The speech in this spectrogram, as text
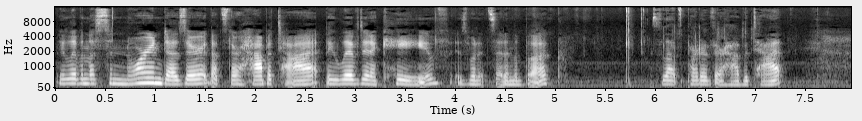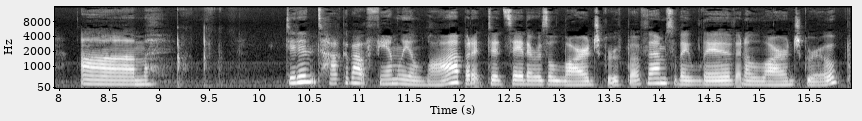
They live in the Sonoran Desert, that's their habitat. They lived in a cave, is what it said in the book. So that's part of their habitat. Um, didn't talk about family a lot, but it did say there was a large group of them, so they live in a large group.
